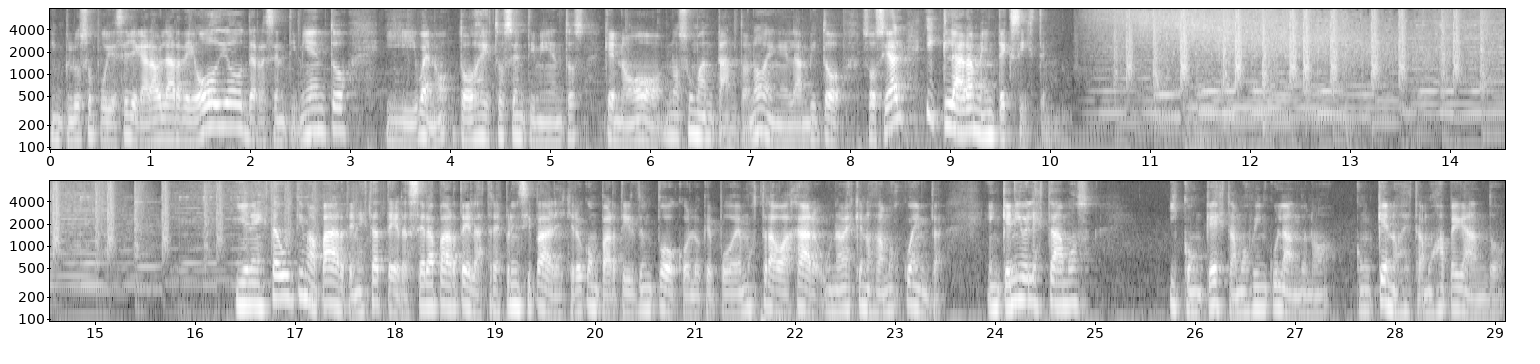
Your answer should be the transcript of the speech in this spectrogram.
Incluso pudiese llegar a hablar de odio, de resentimiento y bueno, todos estos sentimientos que no, no suman tanto ¿no? en el ámbito social y claramente existen. Y en esta última parte, en esta tercera parte de las tres principales, quiero compartirte un poco lo que podemos trabajar una vez que nos damos cuenta en qué nivel estamos y con qué estamos vinculándonos, con qué nos estamos apegando,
